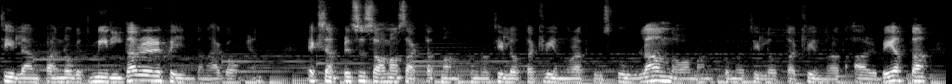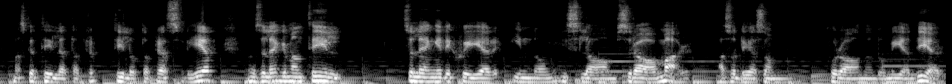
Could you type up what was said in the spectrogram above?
tillämpa en något mildare regim den här gången. Exempelvis så har man sagt att man kommer att tillåta kvinnor att gå i skolan och man kommer att tillåta kvinnor att arbeta. Man ska tillåta, tillåta pressfrihet. Men så lägger man till så länge det sker inom islams ramar, alltså det som Koranen då medger.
